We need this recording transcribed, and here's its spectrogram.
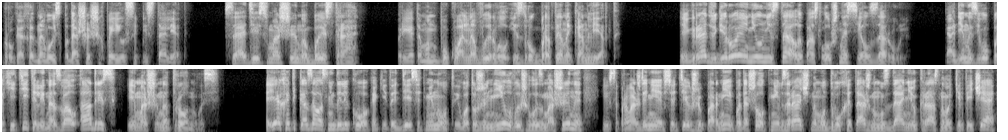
В руках одного из подошедших появился пистолет. «Садись в машину, быстро!» При этом он буквально вырвал из рук Братена конверт. Играть в героя Нил не стал и послушно сел за руль. Один из его похитителей назвал адрес, и машина тронулась. Ехать оказалось недалеко, какие-то 10 минут, и вот уже Нил вышел из машины и в сопровождении все тех же парней подошел к невзрачному двухэтажному зданию красного кирпича,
